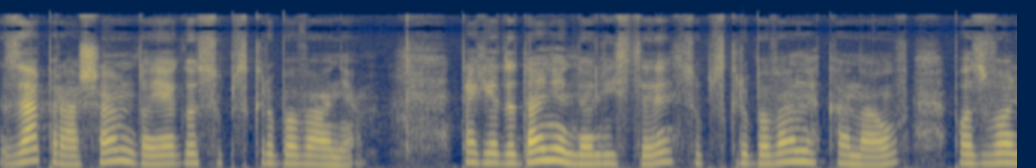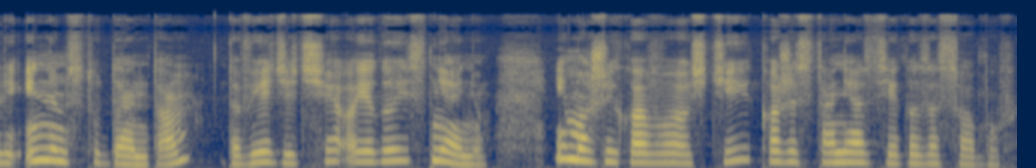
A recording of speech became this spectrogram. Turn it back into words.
Zapraszam do jego subskrybowania. Takie dodanie do listy subskrybowanych kanałów pozwoli innym studentom dowiedzieć się o jego istnieniu i możliwości korzystania z jego zasobów.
